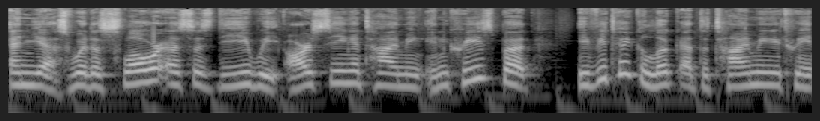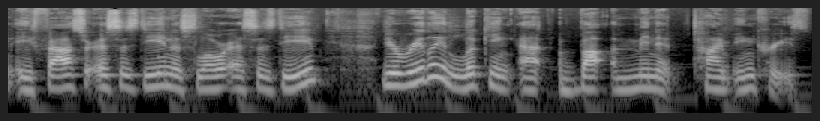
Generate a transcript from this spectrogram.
And yes, with a slower SSD, we are seeing a timing increase, but if you take a look at the timing between a faster SSD and a slower SSD, you're really looking at about a minute time increase.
